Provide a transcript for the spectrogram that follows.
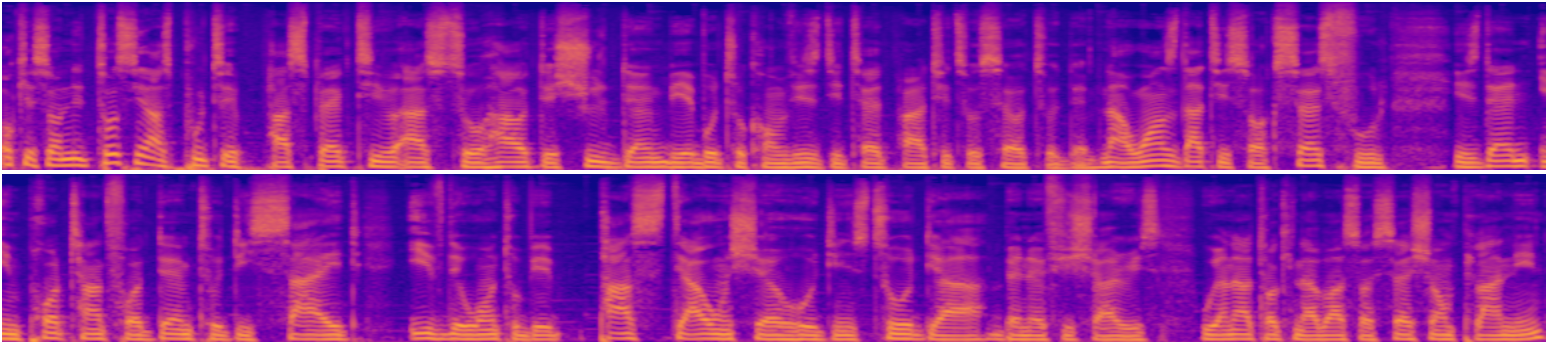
Okay, so Nitosi has put a perspective as to how they should then be able to convince the third party to sell to them. Now, once that is successful, it's then important for them to decide if they want to be pass their own shareholdings to their beneficiaries. We are now talking about succession planning.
